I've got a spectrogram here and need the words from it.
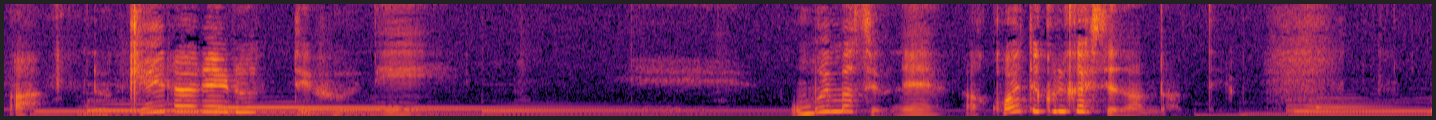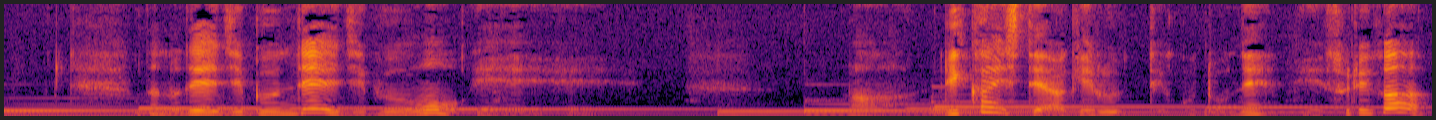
あ抜けられるっていう風に、えー、思いますよね。あこうやって繰り返してたんだって。なので自分で自分を、えー、まあ、理解してあげるっていうことをねそれが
